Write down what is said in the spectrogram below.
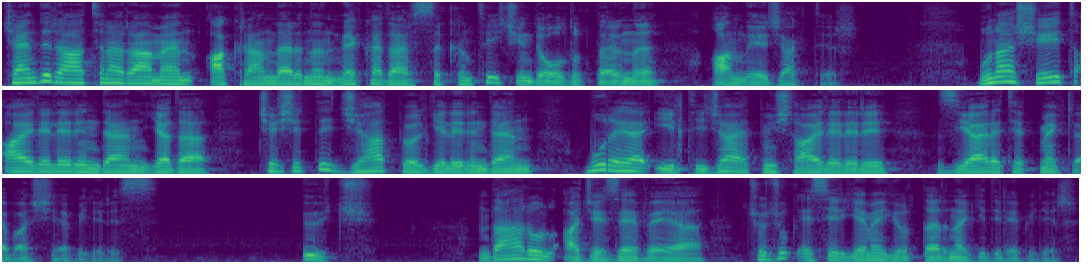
Kendi rahatına rağmen akranlarının ne kadar sıkıntı içinde olduklarını anlayacaktır. Buna şehit ailelerinden ya da çeşitli cihat bölgelerinden buraya iltica etmiş aileleri ziyaret etmekle başlayabiliriz. 3. Darul Aceze veya çocuk esirgeme yurtlarına gidilebilir.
